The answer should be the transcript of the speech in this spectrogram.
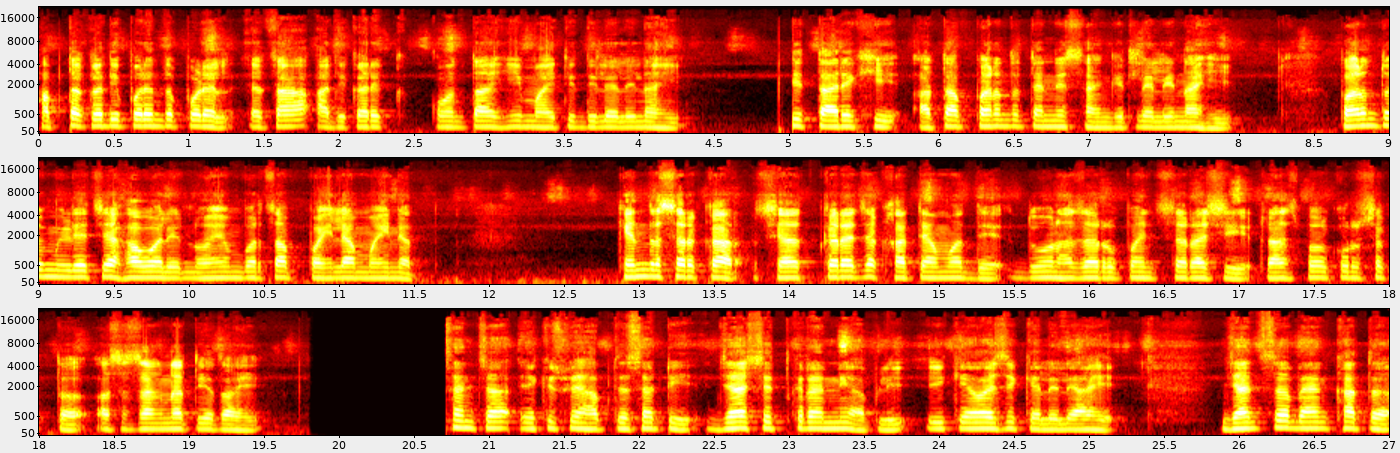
हप्ता कधीपर्यंत पडेल याचा अधिकारिक कोणताही माहिती दिलेली नाही. ती तारीख ही आतापर्यंत त्यांनी सांगितलेली नाही. परंतु मीडियाचे हवाले नोव्हेंबरचा पहिल्या महिन्यात केंद्र सरकार शेतकऱ्याच्या खात्यामध्ये दोन हजार रुपयांची राशी ट्रान्स्फर करू शकतं असं सांगण्यात येत आहे. दिवसांच्या एकवीसव्या हप्त्यासाठी ज्या शेतकऱ्यांनी आपली ई के वाय सी केलेली आहे ज्यांचं बँक खातं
